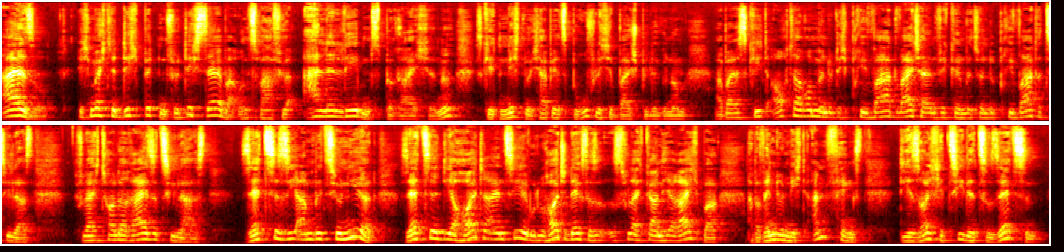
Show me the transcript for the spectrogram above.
Also, ich möchte dich bitten, für dich selber, und zwar für alle Lebensbereiche. Ne? Es geht nicht nur, ich habe jetzt berufliche Beispiele genommen, aber es geht auch darum, wenn du dich privat weiterentwickeln willst, wenn du private Ziele hast, vielleicht tolle Reiseziele hast, Setze sie ambitioniert. Setze dir heute ein Ziel, wo du heute denkst, das ist vielleicht gar nicht erreichbar. Aber wenn du nicht anfängst, dir solche Ziele zu setzen,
